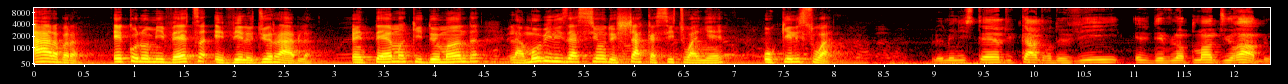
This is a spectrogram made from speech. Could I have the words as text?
Arbre, économie verte et ville durable. Un thème qui demande la mobilisation de chaque citoyen, où qu'il soit. Le ministère du cadre de vie et du développement durable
